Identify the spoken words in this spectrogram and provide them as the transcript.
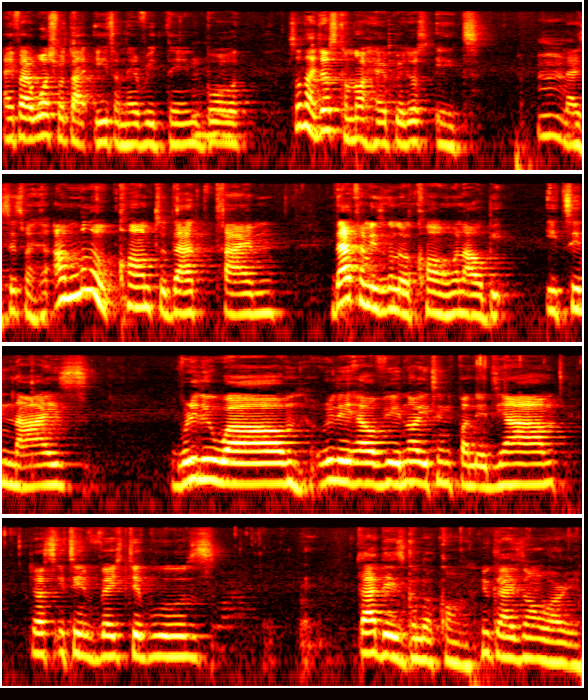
And if I watch what I eat and everything, but sometimes I just cannot help it. I just eat. Mm. Like this, myself. I'm gonna come to that time. That time is gonna come when I'll be eating nice, really well, really healthy, not eating pounded yam, just eating vegetables. That day is gonna come. You guys don't worry.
